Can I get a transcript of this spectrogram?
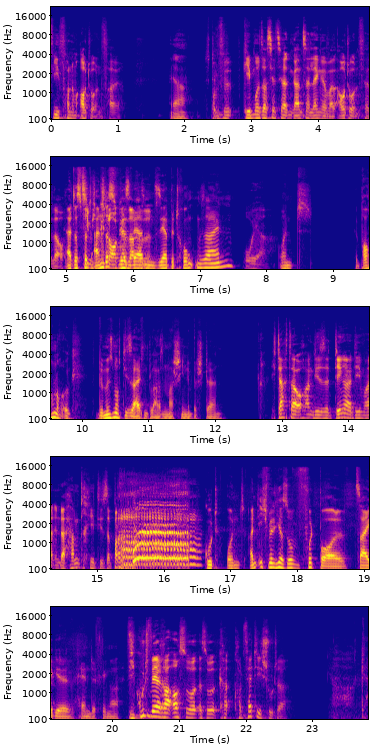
wie von einem Autounfall. Ja. Und wir geben uns das jetzt ja in ganzer Länge, weil Autounfälle auch Ja, das wird ziemlich anders. knorke Wir werden sind. sehr betrunken sein Oh ja. und wir brauchen noch irgend, wir müssen noch die Seifenblasenmaschine bestellen. Ich dachte auch an diese Dinger, die man in der Hand dreht, diese Brrrr. Gut, und, und ich will hier so Football-Zeigehändefinger. Wie gut wäre auch so, so Konfetti-Shooter? Geil.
